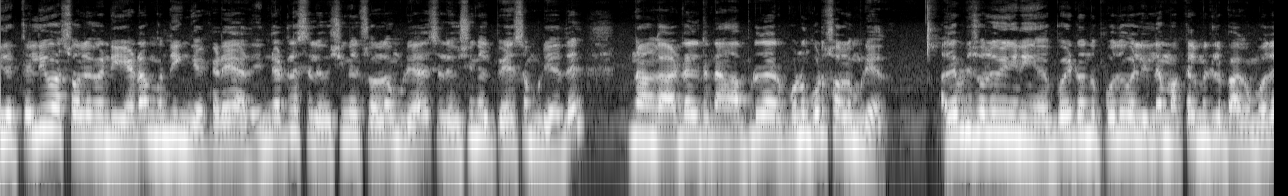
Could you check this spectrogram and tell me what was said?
இதை தெளிவாக சொல்ல வேண்டிய இடம் வந்து இங்கே கிடையாது. இந்த இடத்துல சில விஷயங்கள் சொல்ல முடியாது சில விஷயங்கள் பேச முடியாது. நாங்கள் அடல்ட் நாங்கள் அப்படி தான் இருப்போம்னு கூட சொல்ல முடியாது. அது எப்படி சொல்லுவீங்க நீங்கள் போயிட்டு வந்து பொது வழியில் மக்கள் மத்தியில் பார்க்கும்போது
